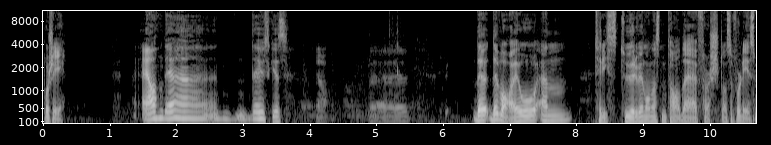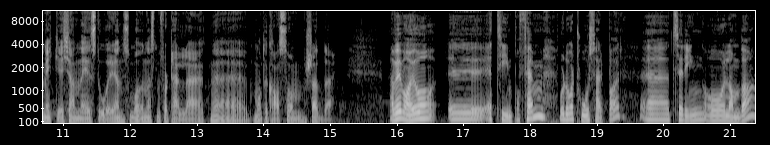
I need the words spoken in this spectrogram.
på ski. Ja, det, det huskes. Ja. Eh, det, det, var jo en trist tur. Vi må nesten ta det først. altså For de som ikke kjenner historien, så må du nesten fortelle på en måte hva som skjedde. Ja, Vi var jo eh, et team på fem, hvor det var to sherpaer. Eh, Tsering og Lambda.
